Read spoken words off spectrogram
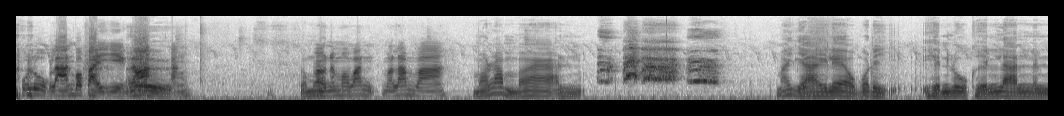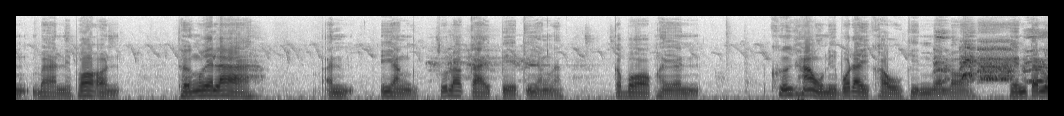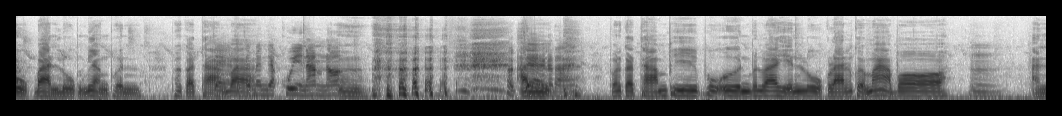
ผู้ลูกหลานบ่ไปอีกเนาะเออฟังสมมุเว้าตินำมาวันมาล่ำว่าหมอลำว่าอันมายายแล้วบ่ได้ เห็นลูกเห็นหลานนั่นบ้านนี่พ่ออ่อน ถึงเวลา อันอหย่างสุรกายเปรตอหย่างนั้นก็บอกให้อันคือเฮานี่บ่ได้เข้ากินแม่นบ่เห็นแต่ลูกบ้านลูกเมี่ยงเพิ่นเพิ่นก็ถามแต่ว่าจะแม่นอยากคุยน้ำเนาะเออพักอันแจก็ได้ เพิ่นก็ถามพี่ผู้อื่นเพิ่นว่าเห็นลูกหลานข่อยมาบ่อืม อัน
